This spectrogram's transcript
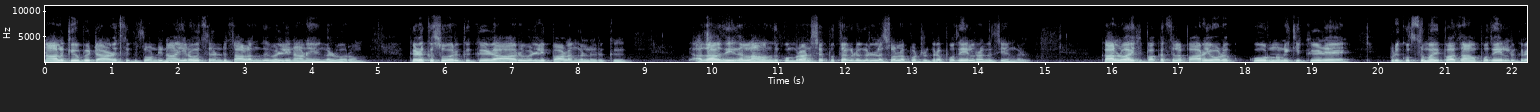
நாலு கியூபிட் ஆழத்துக்கு தோண்டினா இருபத்தி ரெண்டு தாளந்து வெள்ளி நாணயங்கள் வரும். கிழக்கு சுவருக்கு கீழே ஆறு வெள்ளி பாலங்கள் இருக்குது அதாவது இதெல்லாம் வந்து கும்ரான் செப்பு தகடுகளில் சொல்லப்பட்டிருக்கிற புதையல் ரகசியங்கள். கால்வாய்க்கு பக்கத்தில் பாறையோட கூர் நுனிக்கு கீழே இப்படி குத்து மதிப்பாக தான் புதையல் இருக்கிற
